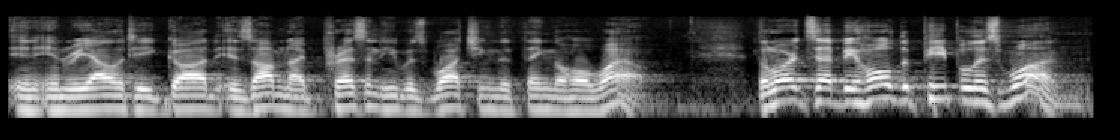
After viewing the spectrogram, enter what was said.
In, in reality, God is omnipresent. He was watching the thing the whole while. The Lord said, Behold, the people is one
